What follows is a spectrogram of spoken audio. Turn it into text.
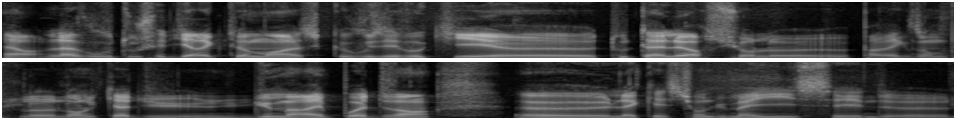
Alors là, vous touchez directement à ce que vous évoquiez euh, tout à l'heure sur le, par exemple, dans le cas du, marais Poitevin, euh, la question du maïs et de,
